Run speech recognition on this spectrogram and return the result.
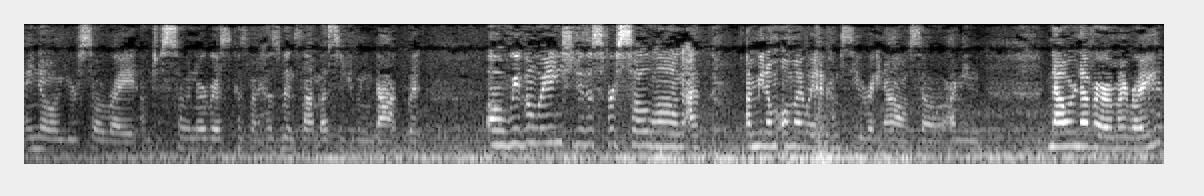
I know you're so right. I'm just so nervous because my husband's not messaging me back. But oh, we've been waiting to do this for so long. I, I mean, I'm on my way to come see you right now. So I mean, now or never. Am I right?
